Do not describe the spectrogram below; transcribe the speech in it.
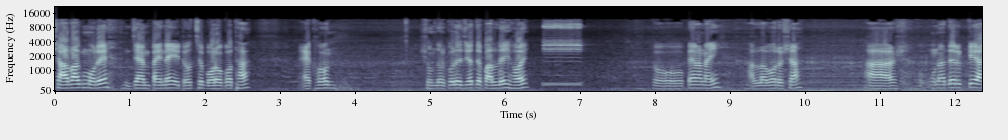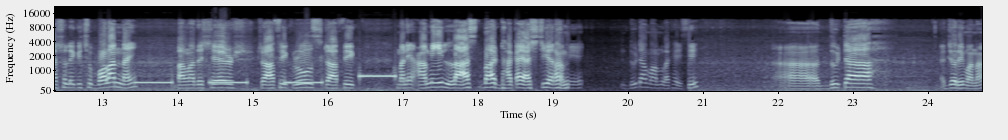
শাহবাগ মোড়ে জ্যাম পাই নাই, এটা হচ্ছে বড় কথা। এখন সুন্দর করে যেতে পারলেই হয়। তো প্যারা নাই, আল্লাহ ভরসা। আর ওনাদেরকে আসলে কিছু বলার নাই। বাংলাদেশের ট্রাফিক রুলস ট্রাফিক মানে আমি লাস্ট বার ঢাকায় আসছি আর আমি দুইটা মামলা খাইছি। দুইটা জরিমানা।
